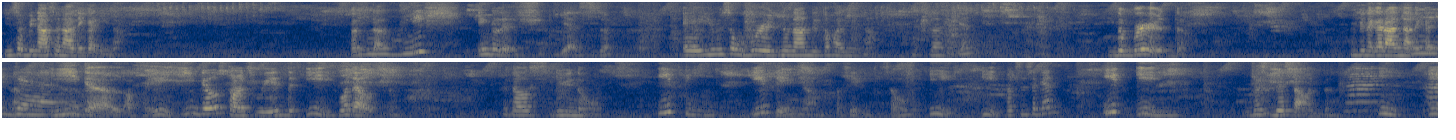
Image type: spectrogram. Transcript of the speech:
Yung sa binasa natin kanina. What's that? English. English. Yes. Eh, yung sa word na nandito kanina. What's that again? The bird. Yung pinag-aralan natin kanina. Eagle. Eagle. Okay. Eagle starts with E. What else? What else do you know? Eating. Eating. Okay. So, E. E. What's this again? Eat. E. Just this sound. E. E.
